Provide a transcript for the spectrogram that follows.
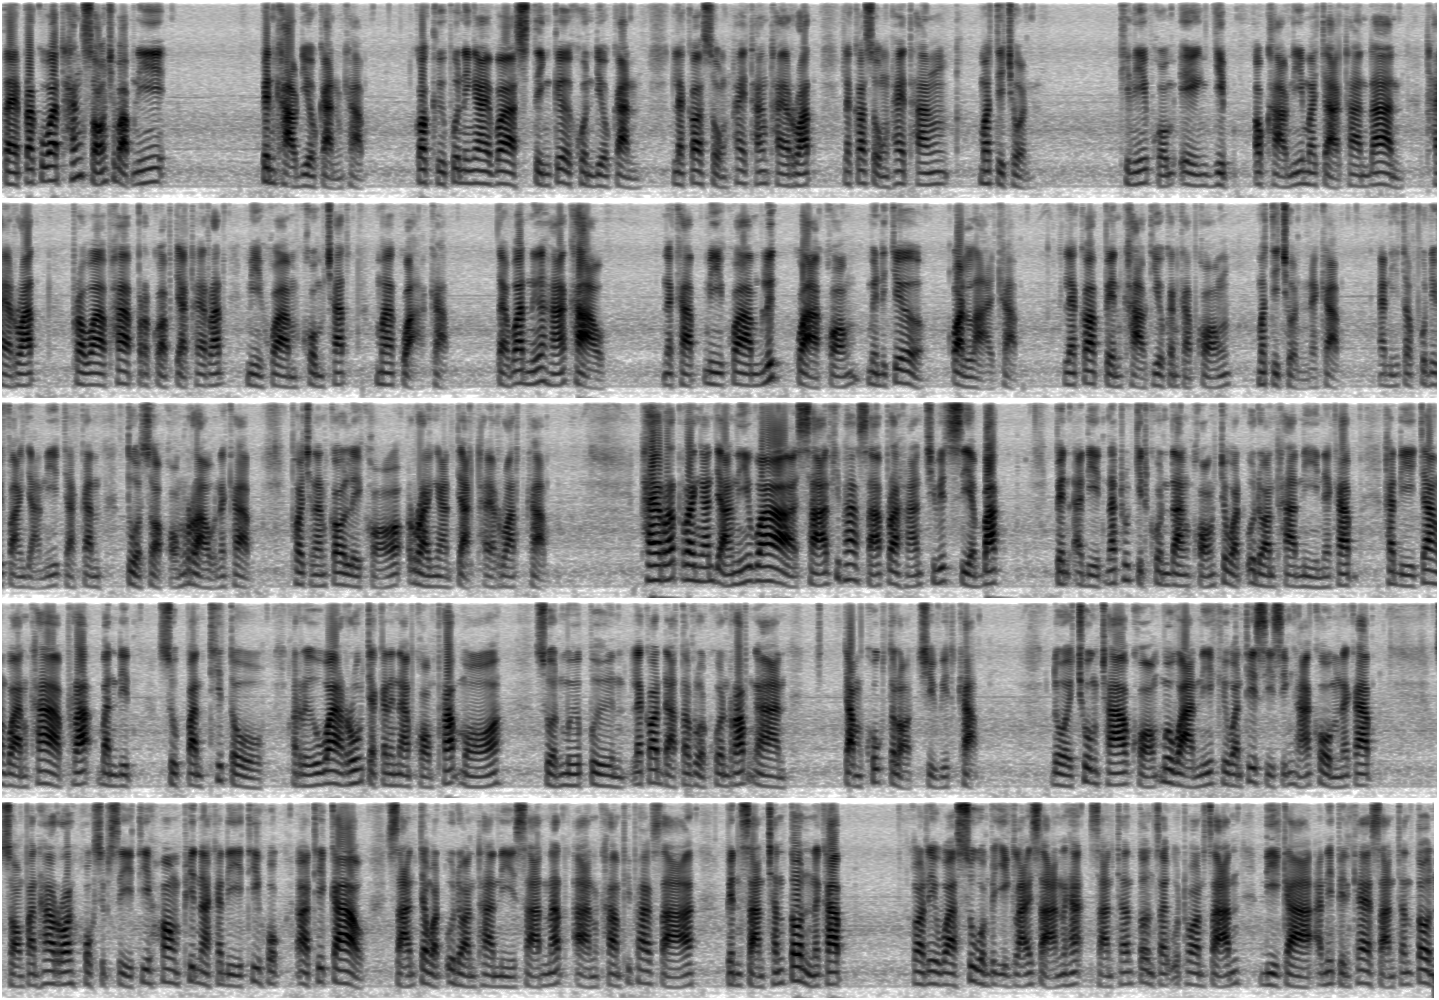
แต่ปรากฏว่าทั้ง 2 ฉบับนี้เป็นข่าวเดียวกันครับ ก็คือพูดง่ายๆว่าสติงเกอร์คนเดียวกัน และก็ส่งให้ทั้งไทยรัฐ และก็ส่งให้ทั้งมติชน ทีนี้ผมเองหยิบเอาข่าวนี้มาจากทางด้านไทยรัฐ เพราะว่าภาพประกอบจากไทยรัฐมีความคมชัดมากกว่าครับ แต่ว่าเนื้อหาข่าวนะครับมีความลึกกว่าของ Manager ออนไลน์ครับ และก็เป็นข่าวเดียวกันกับของมติชนนะครับอันนี้ต้องพูดให้ฟังอย่างนี้จากการตรวจสอบของเรานะครับ เพราะฉะนั้นก็เลยขอรายงานจากไทยรัฐครับ ไทยรัฐรายงานอย่างนี้ว่าศาลพิพากษาประหารชีวิตเสียบัก เป็นอดีตนักธุรกิจคนดังของจังหวัดอุดรธานีนะครับ คดีจ้างวานฆ่าพระบัณฑิตสุปันทิโต หรือว่ารู้จักกันในนามของพระหมอ ส่วนมือปืน และก็ดาบตำรวจคนรับงานจำคุกตลอดชีวิตครับ โดยช่วงเช้าของเมื่อวานนี้คือวันที่ 4 สิงหาคมนะครับ2564 ที่ห้องพิจารณาคดีที่6อ่าที่ 9 ศาลจังหวัดอุดรธานี ศาลนัดอ่านคำพิพากษา เป็นศาลชั้นต้นนะครับ ก็เรียกว่าสู้กันไปอีกหลายศาลนะฮะศาลชั้นต้นศาลอุทธรณ์ศาลฎีกา อันนี้เป็นแค่ศาลชั้นต้น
